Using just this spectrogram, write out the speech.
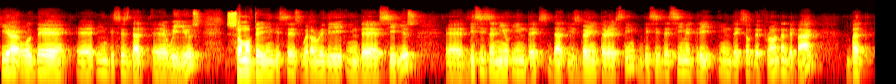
Here are all the uh, indices that uh, we use. Some of the indices were already in the Sirius. Uh, this is a new index that is very interesting. This is the symmetry index of the front and the back. But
